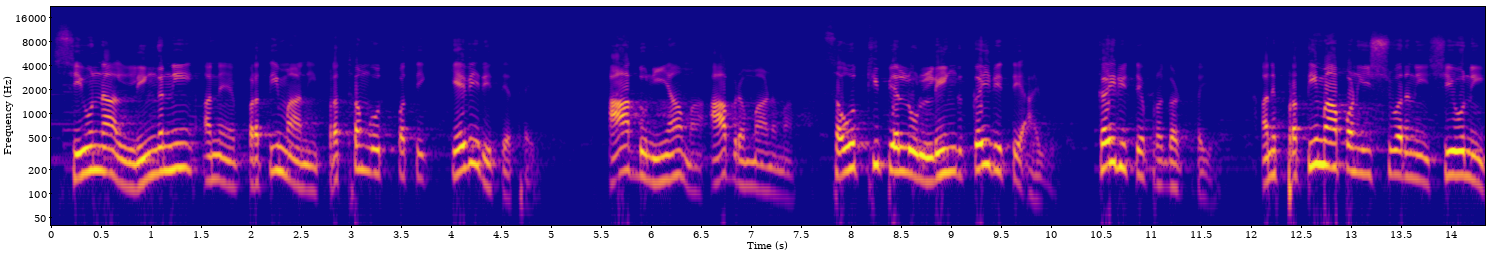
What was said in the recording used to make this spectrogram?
શિવના લિંગની અને પ્રતિમાની પ્રથમ ઉત્પત્તિ કેવી રીતે થઈ? આ દુનિયામાં, આ બ્રહ્માંડમાં સૌથી પહેલું લિંગ કઈ રીતે આવ્યું? કઈ રીતે પ્રગટ થયું? અને પ્રતિમા પણ ઈશ્વરની, શિવની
